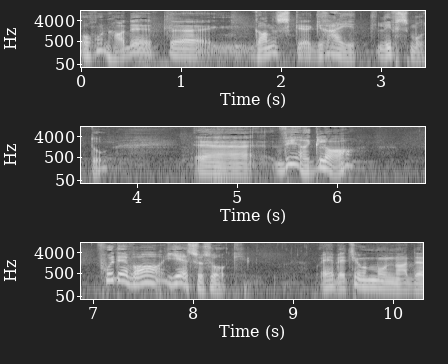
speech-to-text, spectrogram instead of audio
Og hun hadde et eh, ganske greit livsmotto. Eh, vær glad for det var Jesus òg. Og Jeg vet ikke om hun hadde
